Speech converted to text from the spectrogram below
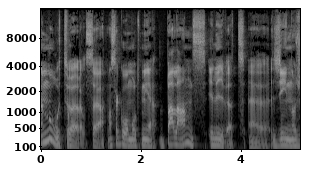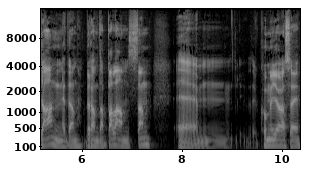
en motrörelse, att man ska gå mot mer balans i livet. Eh, yin och yang, den berömda balansen, eh, kommer göra sig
